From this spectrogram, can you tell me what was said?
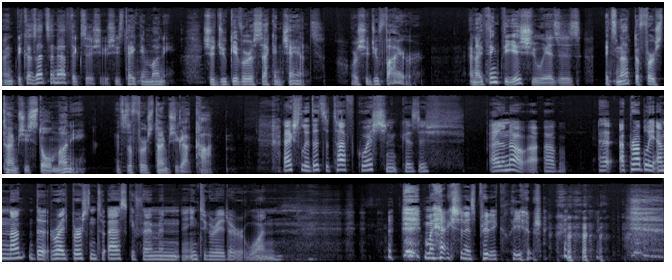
Right? Because that's an ethics issue. She's taking money. Should you give her a second chance or should you fire her? And I think the issue is is it's not the first time she stole money. It's the first time she got caught. Actually, that's a tough question because if I don't know, I, I, I, probably am not the right person to ask if I'm an integrator one. My action is pretty clear.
